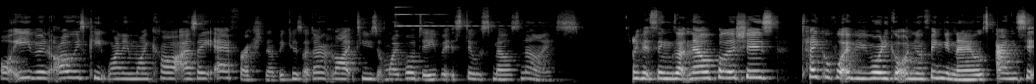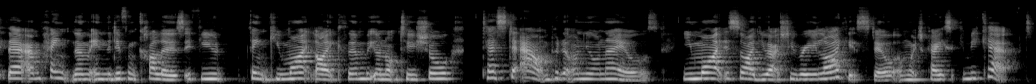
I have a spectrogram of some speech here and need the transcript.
or even I always keep one in my car as a air freshener because I don't like to use it on my body but it still smells nice. If it's things like nail polishes, take off whatever you've already got on your fingernails and sit there and paint them in the different colours. If you think you might like them but you're not too sure, test it out and put it on your nails. You might decide you actually really like it still, in which case it can be kept.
